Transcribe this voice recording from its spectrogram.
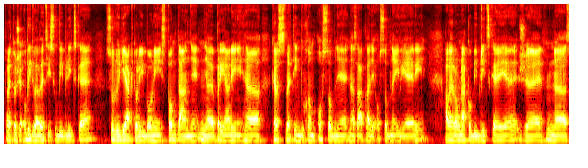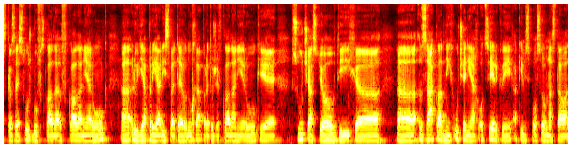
pretože obidve veci sú biblické. Sú ľudia, ktorí boli spontánne eh, prijali krst Svetým duchom osobne na základe osobnej viery, ale rovnako biblické je, že skrze službu vkladania rúk ľudia prijali Svetého ducha, pretože vkladanie rúk je súčasťou tých Eh, základných učeniach o cirkvi, akým spôsobom nastáva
